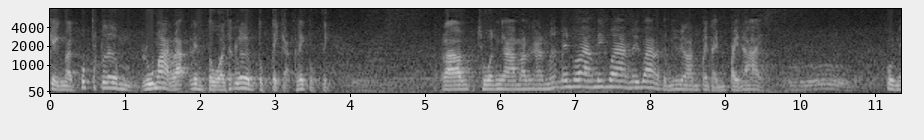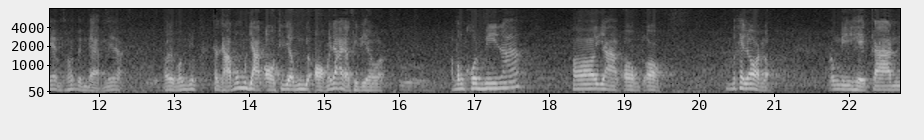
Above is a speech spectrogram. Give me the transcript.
เก่งหน่อยปุ๊บชักเริ่มรู้มากแล้วเล่นตัวชักเริ่มตุกติกอะเขาเรียกตุกติกเราชวนงานมางานไหมไม่ว่างไม่ว่างไม่ว่างแต่มีเวลามันไปไหนมันไปได้อืม พวกเนี้ยเพราะเป็นแบบนี้แหละพอผมแต่ถามว่ามึงอยากออกทีเดียวมึงออกไม่ได้หรอกทีเดียวอะอืมเอาบางคนมีนะ พออยากออกออก ไม่ค่อยรอดหรอกต้องมีเหตุการณ์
